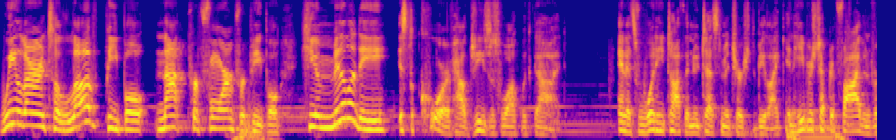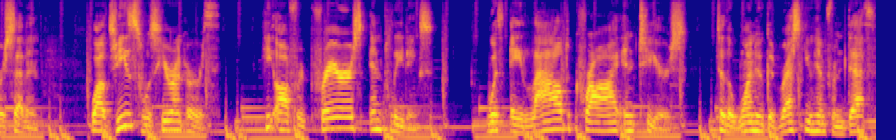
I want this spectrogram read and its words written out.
We learn to love people, not perform for people. Humility is the core of how Jesus walked with God. And it's what he taught the New Testament church to be like. In Hebrews chapter 5 and verse 7, while Jesus was here on earth, he offered prayers and pleadings with a loud cry and tears to the one who could rescue him from death,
